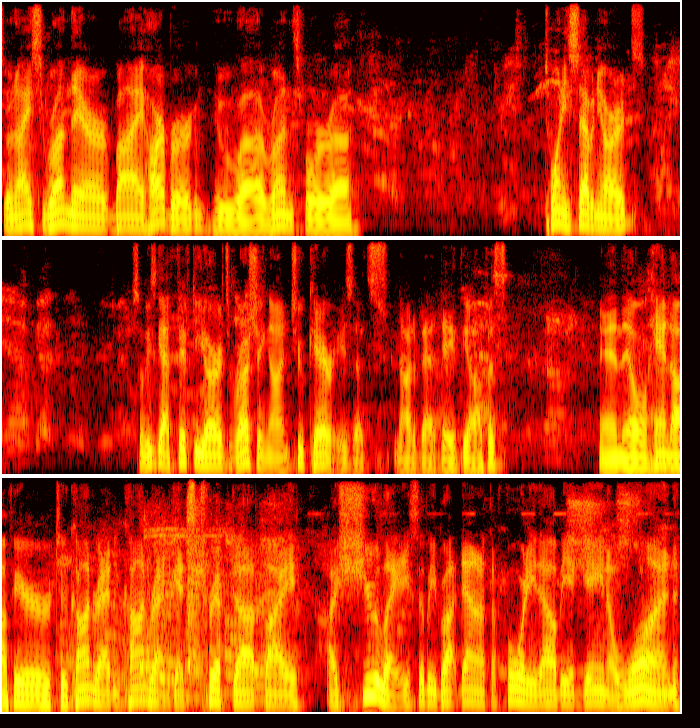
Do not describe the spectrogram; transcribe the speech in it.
So nice run there by Haarberg, who uh, runs for uh, 27 yards. So he's got 50 yards rushing on two carries. That's not a bad day at the office. And they'll hand off here to Conrad, and Conrad gets tripped up by a shoelace. He'll be brought down at the 40. That'll be a gain of one.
